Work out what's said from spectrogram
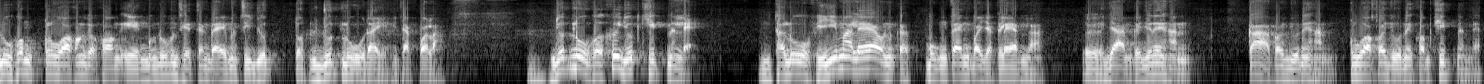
รู้ความกลัวของเจ้าของเองมึงรู้มันเสียจังใดมันสิหยุดตดหยุดรู้ได้จักป่ะล่ะหยุดรู้ก็คือหยุดคิดนั่นแหละ ถ้ารู้ผีมาแล้วนก็ปรุงแต่งไปจากแลนล่ะ เออย่านก็อยู่ในหันกล้าก็อยู่ในหันกลัวก็อยู่ในความคิดนั่นแหละ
